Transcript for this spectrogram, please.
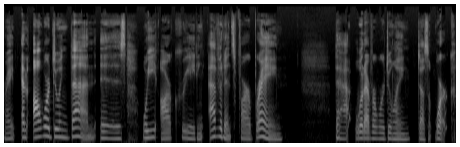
Right? And all we're doing then is we are creating evidence for our brain that whatever we're doing doesn't work.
